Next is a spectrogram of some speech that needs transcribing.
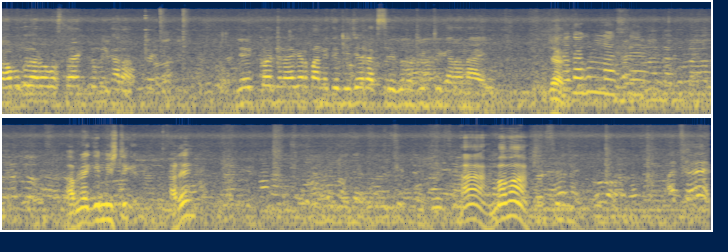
সবগুলোর অবস্থা একদমই খারাপ। লেট কয়দিন আগের পানিতে ভিজে রাখছে কোনো ঠিক ঠিকানা নাই। আছে। আপনার কি মিষ্টি আরে? হ্যাঁ মামা। আচ্ছা হ্যাঁ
